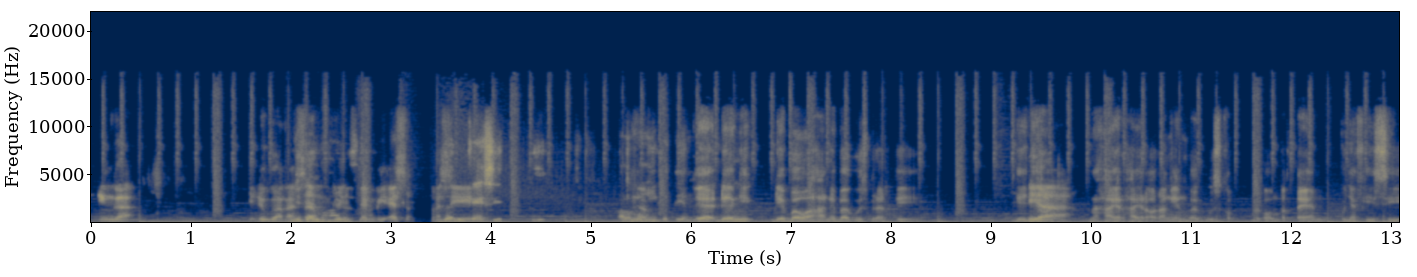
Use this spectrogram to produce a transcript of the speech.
Ini enggak. Jadi gua rasa Jadi mungkin MBS masih City. kalau mau ngikutin. Dia dia dia bawahannya bagus berarti. Dia Iya. nge-hire hire orang yang bagus, ko- berkompeten, punya visi.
